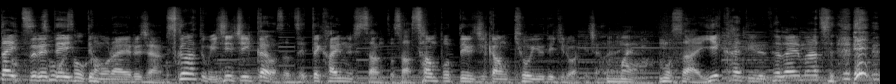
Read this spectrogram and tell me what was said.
対連れて行ってもらえるじゃん。少なくとも1日1回はさ絶対飼い主さんとさ散歩っていう時間を共有できるわけじゃない。もうさ家帰ってきて「ただいま」っつって「ええ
